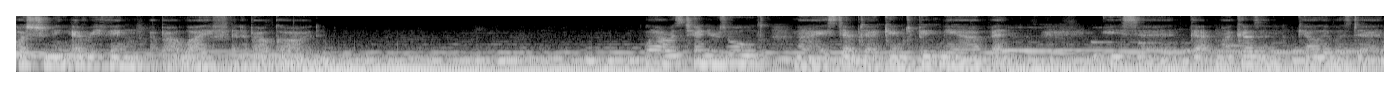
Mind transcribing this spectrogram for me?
questioning everything about life and about God. When I was 10 years old, my stepdad came to pick me up and he said that my cousin Kelly was dead.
